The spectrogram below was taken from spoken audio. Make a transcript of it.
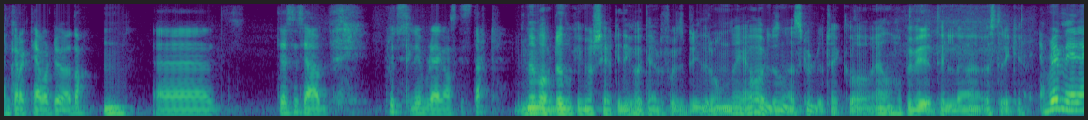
en karakter var død. da Mm. eh, det syns jeg plutselig ble ganske sterkt. Men var dere nok engasjert i de karakterene du faktisk bryr dere om det? Jeg var veldig sånn der skuldertrekk og ja, hopper videre til eh, Østerrike. Jeg ble, mer,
